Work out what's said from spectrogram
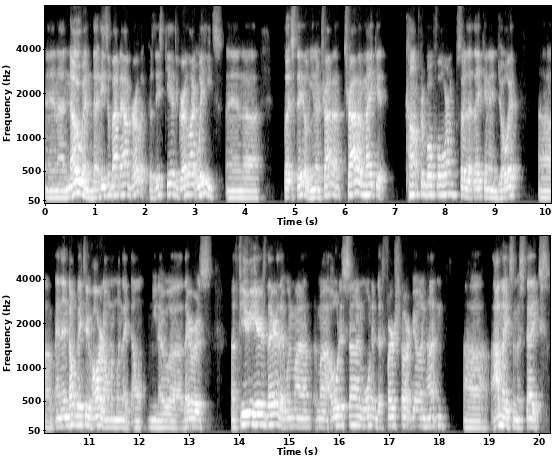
and uh, knowing that he's about to outgrow it because these kids grow like weeds. And uh, but still, you know, try to try to make it comfortable for them so that they can enjoy it. Uh, and then don't be too hard on them when they don't. You know, uh, there was a few years there that when my my oldest son wanted to first start going hunting, uh, I made some mistakes.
